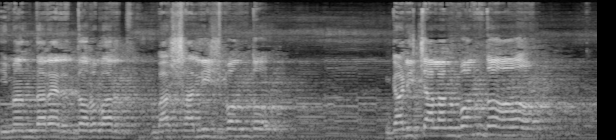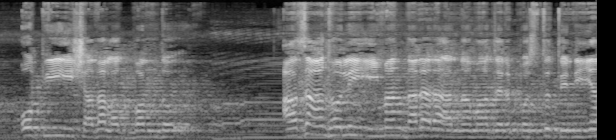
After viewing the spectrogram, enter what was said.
ইমানদারের দরবার বা সালিশ বন্ধ। গাড়ি চালান বন্ধ। অফিস, আদালত বন্ধ। আজান হলে ইমানদারেরা নামাজের প্রস্তুতি নিয়ে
